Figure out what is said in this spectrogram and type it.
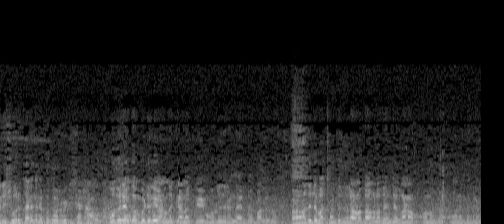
തൃശൂർ തെരഞ്ഞെടുപ്പ് തോൽവിക്ക് ശേഷം പൊതുരംഗം വിടുകയാണെന്നൊക്കെയാണ് കെ മുരളീധരൻ നേരത്തെ പറഞ്ഞത്. അതിന്റെ പശ്ചാത്തലത്തിലാണോ താങ്കൾ അദ്ദേഹത്തെ കാണാൻ വന്നത്? അങ്ങനെ എന്തെങ്കിലും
